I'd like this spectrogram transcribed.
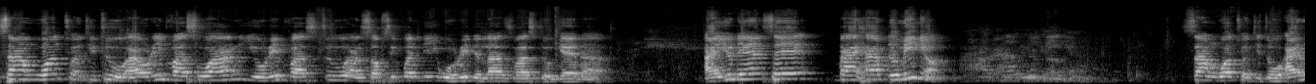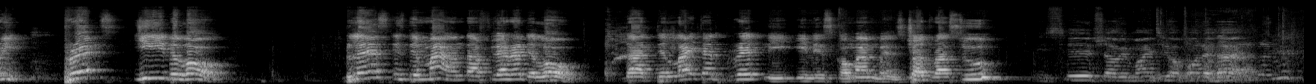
Psalm 122. I'll read verse 1, you read verse 2, and subsequently we'll read the last verse together. Are you there? Say, I have dominion. I have dominion. Psalm 122. I read, Praise ye the Lord. Blessed is the man that feareth the Lord, that delighted greatly in his commandments. Church verse 2. His seed shall be mighty upon the earth.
